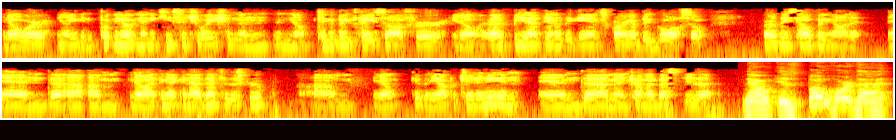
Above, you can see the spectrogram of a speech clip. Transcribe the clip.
You know, where you know you can put me out in any key situation and, and you know take a big face off or you know be at the end of the game scoring a big goal. So, or at least helping on it. And um, you know, I think I can add that to this group. Um, you know, given the opportunity, and and uh, I'm going to try my best to do that. Now, is Bo Horvat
